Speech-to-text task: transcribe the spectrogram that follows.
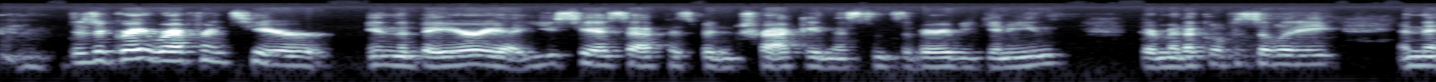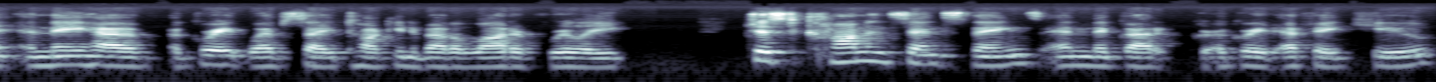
there's a great reference here in the Bay Area. UCSF has been tracking this since the very beginning, their medical facility, and they and they have a great website talking about a lot of really just common sense things, and they've got a, great FAQ.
